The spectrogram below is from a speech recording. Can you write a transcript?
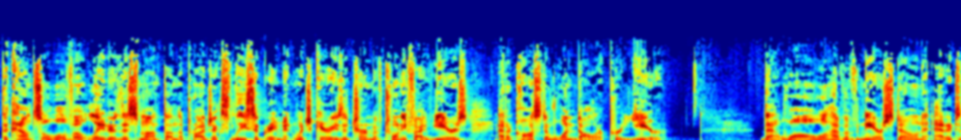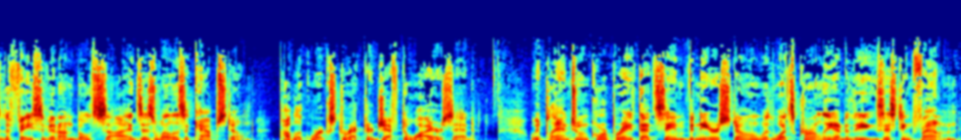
The council will vote later this month on the project's lease agreement, which carries a term of 25 years at a cost of $1 per year. That wall will have a veneer stone added to the face of it on both sides, as well as a capstone, Public Works Director Jeff Dwyer said. We plan to incorporate that same veneer stone with what's currently under the existing fountain,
